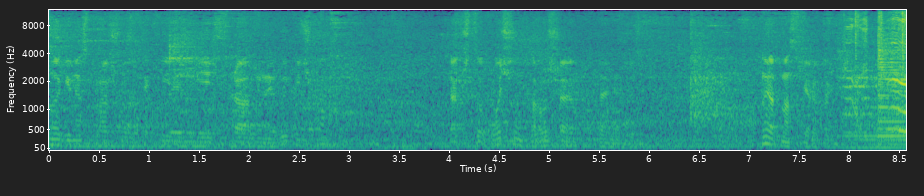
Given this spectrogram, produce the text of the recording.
Многие меня спрашивают, какие они есть, разные выпечка. Так что очень хорошее питание. Ну и атмосфера, конечно.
